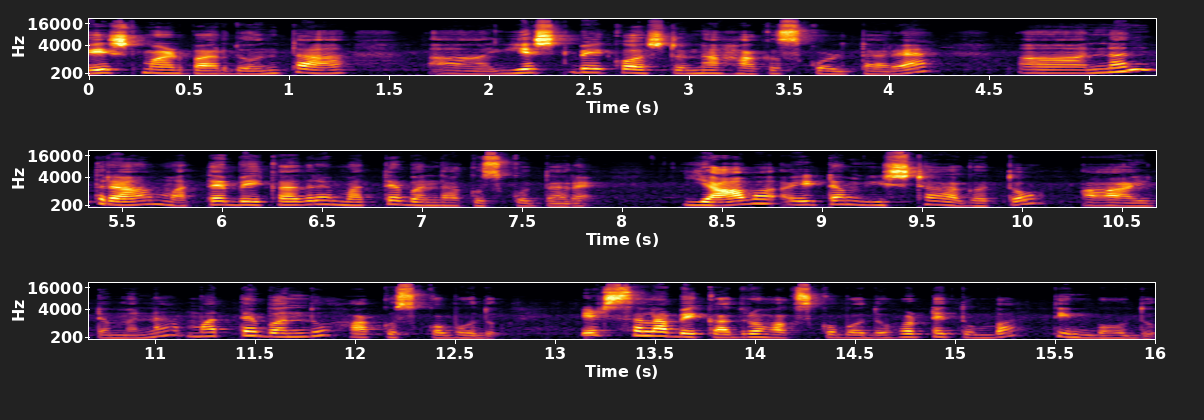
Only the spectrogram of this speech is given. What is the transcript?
ವೇಸ್ಟ್ ಮಾಡಬಾರ್ದು ಅಂತ ಎಷ್ಟು ಬೇಕೋ ಅಷ್ಟನ್ನು ಹಾಕಿಸ್ಕೊಳ್ತಾರೆ. ನಂತರ ಮತ್ತೆ ಬೇಕಾದರೆ ಮತ್ತೆ ಬಂದು ಹಾಕಿಸ್ಕೋತಾರೆ. ಯಾವ ಐಟಮ್ ಇಷ್ಟ ಆಗುತ್ತೋ ಆ ಐಟಮನ್ನು ಮತ್ತೆ ಬಂದು ಹಾಕಿಸ್ಕೋಬೋದು. ಎಷ್ಟು ಸಲ ಬೇಕಾದರೂ ಹಾಕಿಸ್ಕೋಬೋದು. ಹೊಟ್ಟೆ ತುಂಬ ತಿನ್ಬಹುದು.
